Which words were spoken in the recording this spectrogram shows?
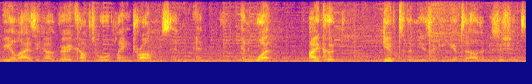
realizing I was very comfortable with playing drums and, and, and what I could give to the music and give to other musicians,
